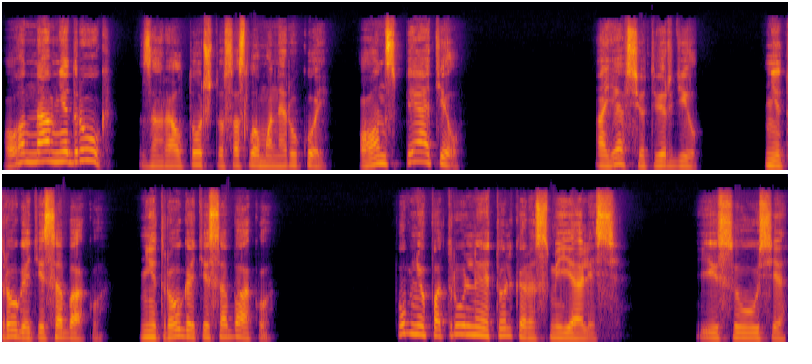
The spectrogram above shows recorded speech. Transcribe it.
«Он нам не друг», – заорал тот, что со сломанной рукой. «Он спятил!» А я все твердил. «Не трогайте собаку! Не трогайте собаку!» Помню, патрульные только рассмеялись. «Иисусе!»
